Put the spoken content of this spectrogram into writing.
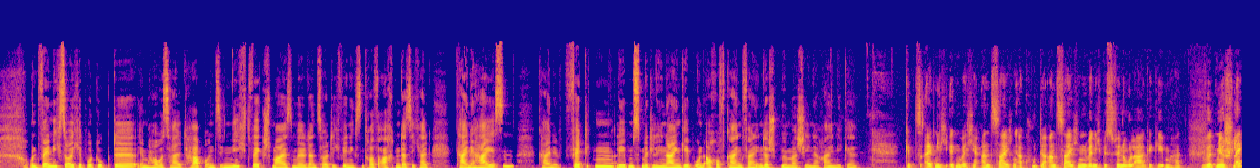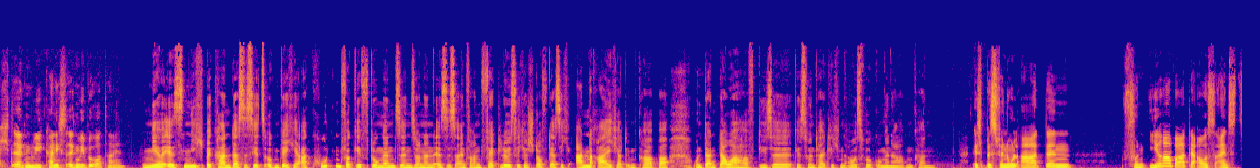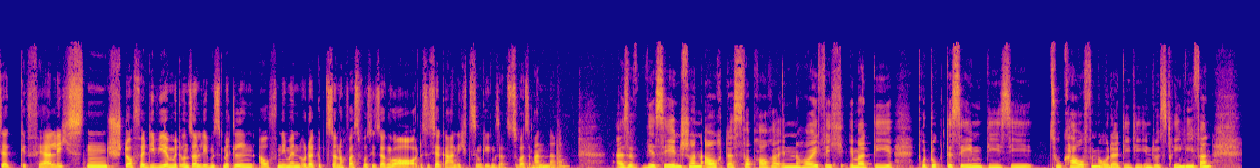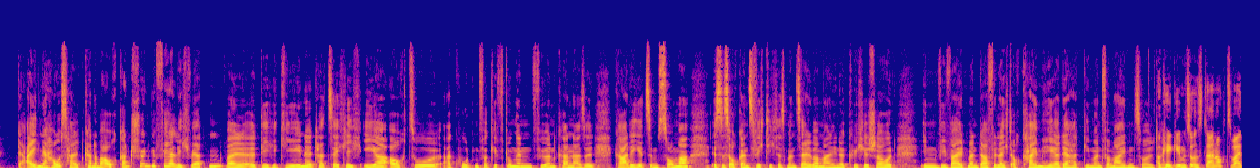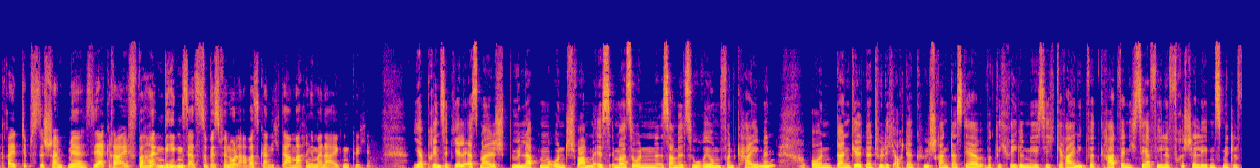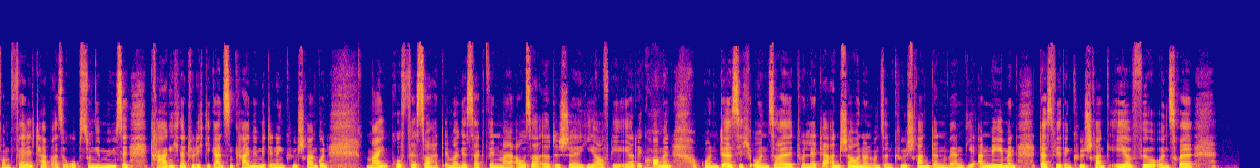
Und wenn ich solche Produkte im Haushalt habe und sie nicht wegschmeißen will, dann sollte ich wenigstens darauf achten, dass ich halt keine heißen, keine fettigen Lebensmittel hineingebe und auch auf keinen Fall in der Spülmaschine reinige. Gibt es eigentlich irgendwelche Anzeichen, akute Anzeichen, wenn ich Bisphenol A gegeben habe? Wird mir schlecht irgendwie? Kann ich es irgendwie beurteilen? Mir ist nicht bekannt, dass es jetzt irgendwelche akuten Vergiftungen sind, sondern es ist einfach ein fettlöslicher Stoff, der sich anreichert im Körper und dann dauerhaft diese gesundheitlichen Auswirkungen haben kann. Ist Bisphenol A denn von Ihrer Warte aus eines der gefährlichsten Stoffe, die wir mit unseren Lebensmitteln aufnehmen? Oder gibt es da noch was, wo Sie sagen, oh, das ist ja gar nichts im Gegensatz zu was anderem? Also wir sehen schon auch, dass Verbraucherinnen häufig immer die Produkte sehen, die sie zukaufen oder die die Industrie liefern. Der eigene Haushalt kann aber auch ganz schön gefährlich werden, weil äh, die Hygiene tatsächlich eher auch zu akuten Vergiftungen führen kann. Also gerade jetzt im Sommer ist es auch ganz wichtig, dass man selber mal in der Küche schaut, inwieweit man da vielleicht auch Keimherde hat, die man vermeiden sollte. Okay, geben Sie uns da noch zwei, drei Tipps. Das scheint mir sehr greifbar im Gegensatz zu Bisphenol A. Was kann ich da machen in meiner eigenen Küche? Ja, prinzipiell erstmal Spüllappen und Schwamm ist immer so ein Sammelsurium von Keimen. Und dann gilt natürlich auch der Kühlschrank, dass der wirklich regelmäßig gereinigt wird. Gerade wenn ich sehr viele frische Lebensmittel vom Feld habe, also Obst und Gemüse, trage ich natürlich die ganzen Keime mit in den Kühlschrank. Und mein Professor hat immer gesagt, wenn mal Außerirdische hier auf die Erde kommen und äh, sich unsere Toilette anschauen und unseren Kühlschrank, dann werden die annehmen, dass wir den Kühlschrank eher für unsere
